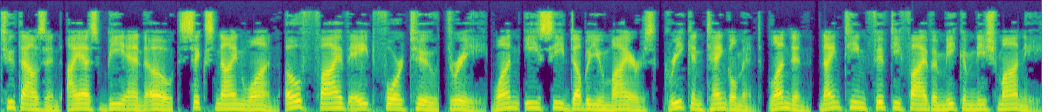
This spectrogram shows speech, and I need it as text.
2000 ISBN 0-691-05842-3-1 E. C. W. Myers, Greek Entanglement, London, 1955 Amikam Nachmani,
